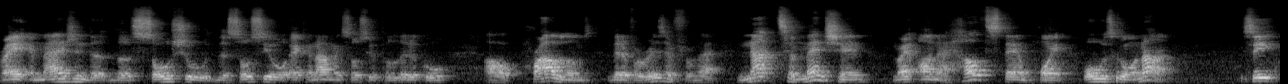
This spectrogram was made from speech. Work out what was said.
right? Imagine the, the social, the socio-economic, socio-political uh, problems that have arisen from that. Not to mention, right, on a health standpoint, what was going on. See,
